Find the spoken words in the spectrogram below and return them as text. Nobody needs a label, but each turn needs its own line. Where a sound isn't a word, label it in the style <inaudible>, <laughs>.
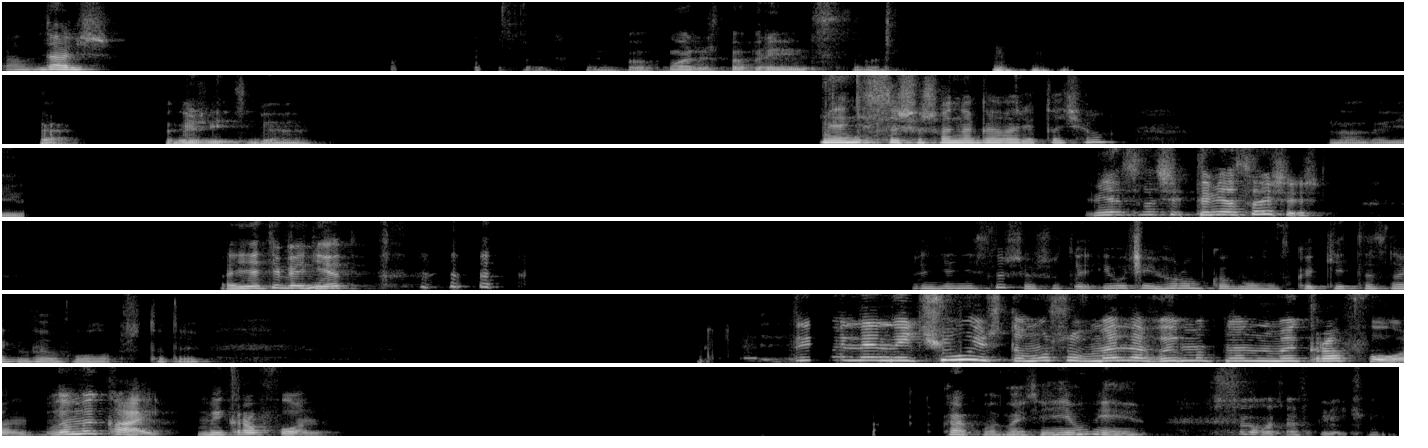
Дальше.
Можешь поприветствовать. Так, подожди тебя.
Я не слышу, что она говорит. Почему?
Надо ей.
Ты меня слышишь? Ты меня слышишь? А я тебя нет. Блин, <laughs> Я не слышу что-то. И очень громко в какие-то знаки в голос что-то.
Ти мене не чуєш, тому що в мене вимкнений мікрофон. Вимикай мікрофон.
Как вы я не умею.
Все, тебя включено.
